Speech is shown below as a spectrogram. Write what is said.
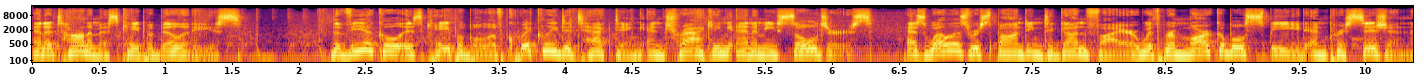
and autonomous capabilities. The vehicle is capable of quickly detecting and tracking enemy soldiers, as well as responding to gunfire with remarkable speed and precision.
